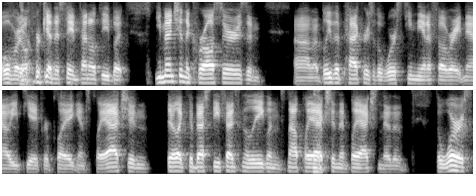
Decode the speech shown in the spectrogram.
over and yeah. over again the same penalty. But you mentioned the crossers, and um, I believe the Packers are the worst team in the NFL right now, EPA per play against play action. They're like the best defense in the league when it's not play yeah. action, then play action, they're the, the worst.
